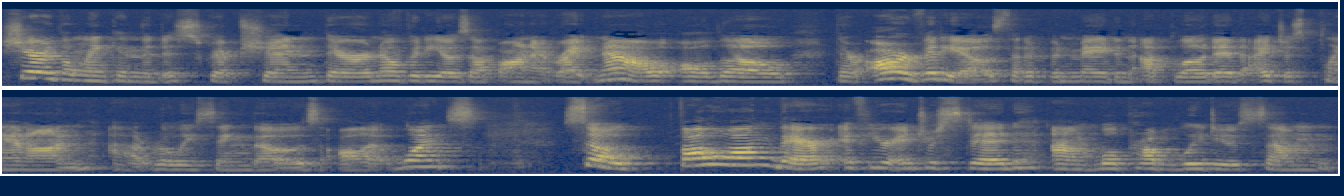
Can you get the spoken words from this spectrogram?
share the link in the description. There are no videos up on it right now, although there are videos that have been made and uploaded. I just plan on uh, releasing those all at once. So follow along there if you're interested. Um, we'll probably do some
